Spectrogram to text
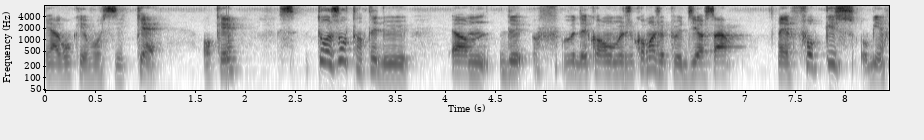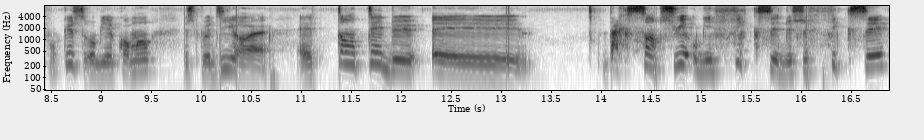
em algo que você quer, ok? Toujours tenter de, um, de, de comment, comment je peux dire ça, focus ou bien focus ou bien comment je peux dire euh, tenter de euh, d'accentuer ou bien fixer, de se fixer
